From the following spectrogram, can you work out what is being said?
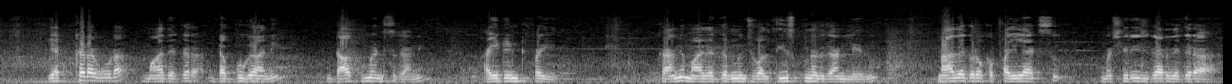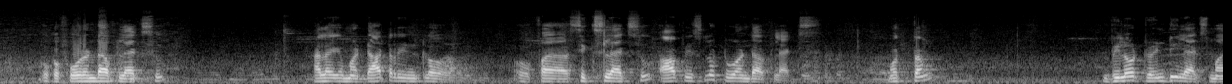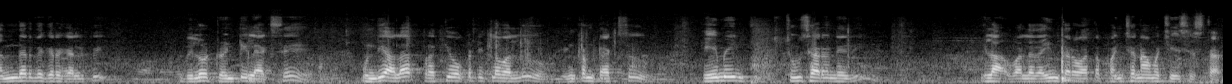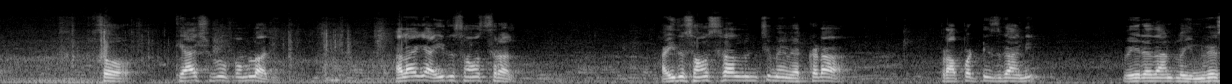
ఎక్కడ కూడా మా దగ్గర డబ్బు కానీ డాక్యుమెంట్స్ కానీ ఐడెంటిఫై కానీ మా దగ్గర నుంచి వాళ్ళు తీసుకున్నది కానీ లేదు. నా దగ్గర ఒక ఫైవ్ ల్యాక్స్ మా శిరీష్ గారి దగ్గర ఒక ఫోర్ అండ్ హాఫ్ ల్యాక్స్ అలాగే మా డాటర్ ఇంట్లో సిక్స్ ల్యాక్స్ ఆఫీస్లో టూ అండ్ హాఫ్ ల్యాక్స్ మొత్తం బిలో ట్వంటీ ల్యాక్స్ మా అందరి దగ్గర కలిపి బిలో ట్వంటీ ల్యాక్సే ఉంది. అలా ప్రతి ఒక్కటి ఇట్లా వాళ్ళు ఇన్కమ్ ట్యాక్స్ ఏమేం చూశారనేది ఇలా వాళ్ళది అయిన తర్వాత పంచనామా చేసిస్తారు. సో క్యాష్ రూపంలో అది. అలాగే ఐదు సంవత్సరాలు. ఐదు సంవత్సరాల నుంచి మేము ఎక్కడ ప్రాపర్టీస్ కానీ వేరే దాంట్లో ఇన్వెస్ట్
